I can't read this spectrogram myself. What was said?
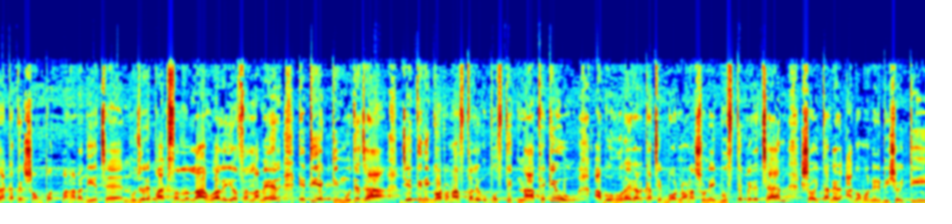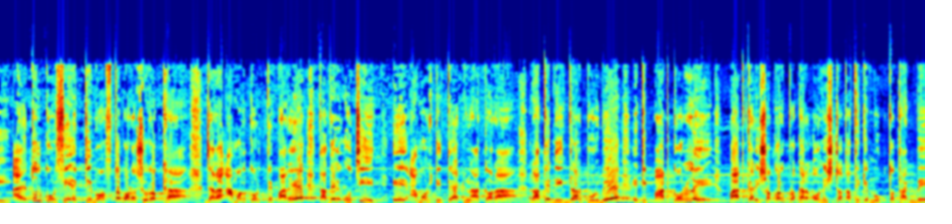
জাকাতের সম্পদ পাহারা দিয়েছেন। হুজুরে পাক সাল্লাহ আলাইসাল্লামের এটি একটি মুজেজা যে তিনি ঘটনাস্থলে উপস্থিত না থেকেও আবু হুরাইরার কাছে বর্ণনা শুনেই বুঝতে পেরেছেন শয়তানের আগমনের বিষয়টি। আয়াতুল কুরসি একটি মস্ত বড় সুরক্ষা। যারা আমল করতে পারে, তাদের উচিত এই আমলটি ত্যাগ না করা। রাতে নিদ্রার পূর্বে এটি পাঠ করলে পাঠকারী সকল প্রকার অনিষ্টতা থেকে মুক্ত থাকবে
